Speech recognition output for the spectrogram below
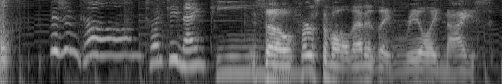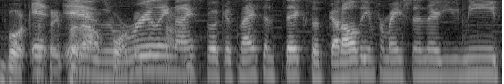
VisionCon 2019. So, first of all, that is a really nice book that It they put out is for a really VisionCon. nice book. It's nice and thick, so it's got all the information in there you need.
